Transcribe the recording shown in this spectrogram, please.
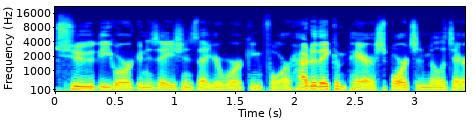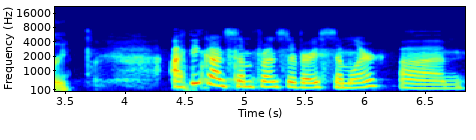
to the organizations that you're working for? How do they compare, sports and military? I think on some fronts they're very similar. Um,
